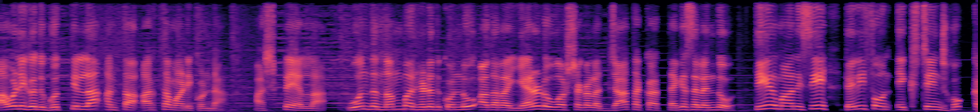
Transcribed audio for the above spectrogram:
ಅವಳಿಗದು ಗೊತ್ತಿಲ್ಲ ಅಂತ ಅರ್ಥ ಮಾಡಿಕೊಂಡ. ಅಷ್ಟೇ ಅಲ್ಲ, ಒಂದು ನಂಬರ್ ಹಿಡಿದುಕೊಂಡು ಅದರ ಎರಡು ವರ್ಷಗಳ ಜಾತಕ ತೆಗೆಸಲೆಂದು ತೀರ್ಮಾನಿಸಿ ಟೆಲಿಫೋನ್ ಎಕ್ಸ್ಚೇಂಜ್ ಹೊಕ್ಕ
